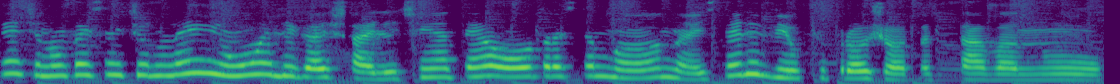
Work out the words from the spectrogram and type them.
Gente, não fez sentido nenhum ele gastar. Ele tinha até outras semanas. Se ele viu que o Projota estava no,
